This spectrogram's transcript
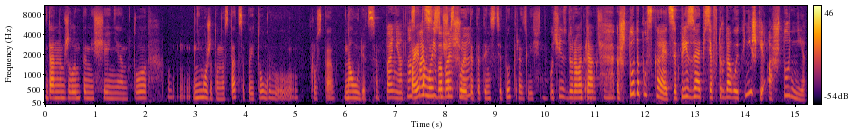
данным жилым помещением, то не может он остаться по итогу просто на улице. Понятно. Поэтому и Спасибо существует большое. этот институт различно. Очень здорово. Так. Что допускается при записях в трудовой книжке, а что нет?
